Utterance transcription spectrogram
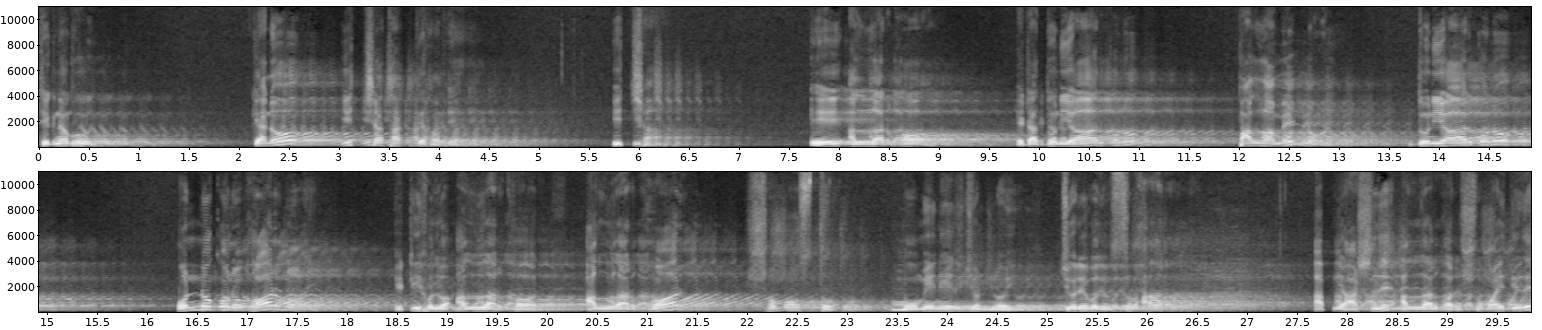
ঠিক না ভুল? কেন? ইচ্ছা থাকতে হবে। ইচ্ছা। এই আল্লাহর ঘর এটা দুনিয়ার কোনো পার্লামেন্ট নয়। দুনিয়ার কোনো অন্য কোনো ঘর নয়। এটি হলো আল্লাহর ঘর। আল্লাহর ঘর সমস্ত মোমেনের জন্যই জোরে বলুন, সুবহান। আপনি আসলে আল্লাহর ঘরে সময় দিলে,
